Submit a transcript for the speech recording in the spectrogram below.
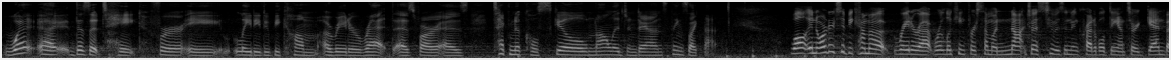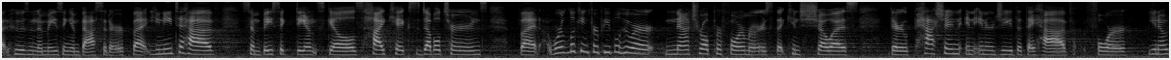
what uh, does it take for a lady to become a Raiderette as far as technical skill, knowledge, and dance, things like that? Well, in order to become a Raiderette, we're looking for someone not just who is an incredible dancer again, but who is an amazing ambassador. But you need to have some basic dance skills, high kicks, double turns, but we're looking for people who are natural performers that can show us their passion and energy that they have for, you know,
